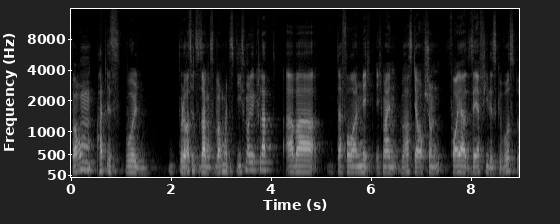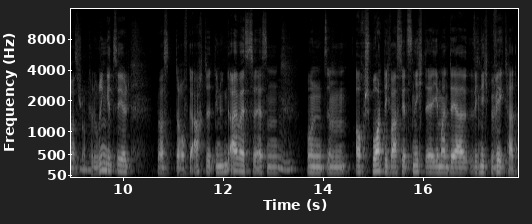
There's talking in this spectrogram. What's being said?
warum hat es wohl, oder was würdest du sagen, warum hat es diesmal geklappt, aber davor nicht. Ich meine, du hast ja auch schon vorher sehr vieles gewusst. Du hast schon mhm. Kalorien gezählt, du hast darauf geachtet, genügend Eiweiß zu essen. Mhm. Und ähm, auch sportlich warst du jetzt nicht äh, jemand, der sich nicht bewegt hat.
